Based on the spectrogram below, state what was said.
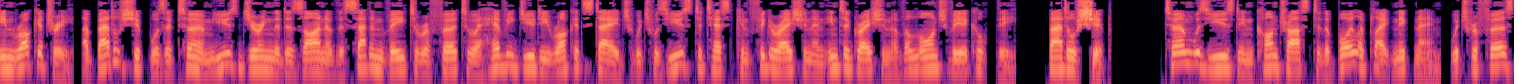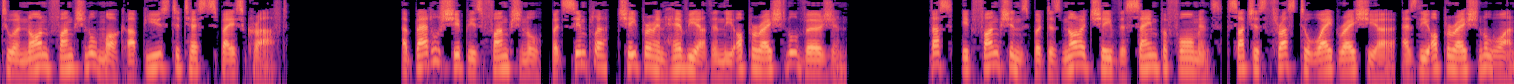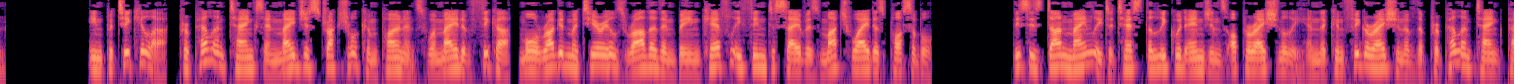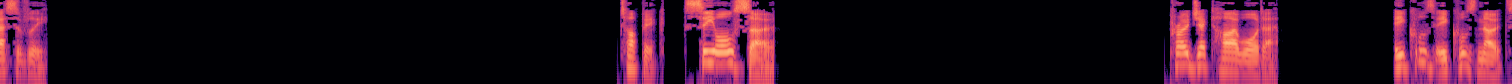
In rocketry, a battleship was a term used during the design of the Saturn V to refer to a heavy-duty rocket stage which was used to test configuration and integration of a launch vehicle. The battleship term was used in contrast to the boilerplate nickname, which refers to a non-functional mock-up used to test spacecraft. A battleship is functional, but simpler, cheaper and heavier than the operational version. Thus, it functions but does not achieve the same performance such as thrust-to-weight ratio as the operational one. In particular, propellant tanks and major structural components were made of thicker, more rugged materials rather than being carefully thinned to save as much weight as possible. This is done mainly to test the liquid engines operationally and the configuration of the propellant tank passively. See also Project Highwater Notes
